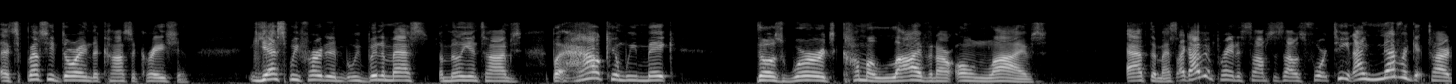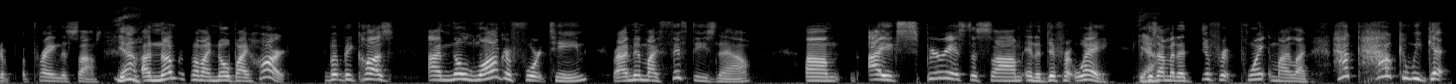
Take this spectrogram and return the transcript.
especially during the consecration. Yes, we've heard it, we've been to Mass a million times, but how can we make those words come alive in our own lives at the Mass? Like I've been praying the Psalms since I was 14. I never get tired of praying the Psalms. Yeah. A number of them I know by heart, but because I'm no longer 14, right? I'm in my 50s now. Um, I experience the Psalm in a different way because yeah. I'm at a different point in my life. How how can we get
